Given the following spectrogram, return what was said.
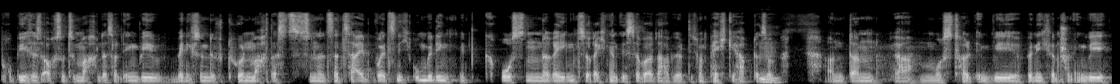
probiere ich das auch so zu machen, dass halt irgendwie, wenn ich so eine Touren mache, dass zu einer Zeit, wo jetzt nicht unbedingt mit großen Regen zu rechnen ist, aber da habe ich halt diesmal Pech gehabt. Also mhm. und dann ja musst halt irgendwie, wenn ich dann schon irgendwie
